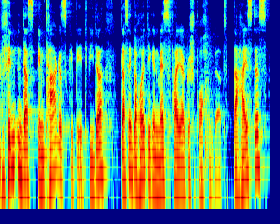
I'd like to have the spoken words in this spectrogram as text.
finden das im Tagesgebet wieder, das in der heutigen Messfeier gesprochen wird. Da heißt es,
